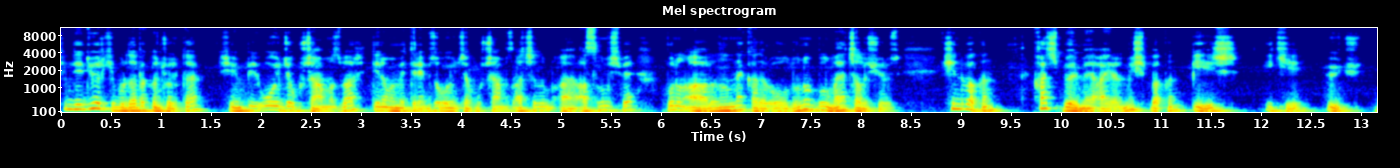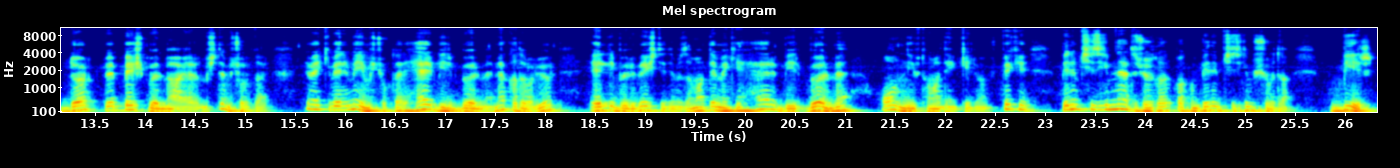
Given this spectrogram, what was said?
Şimdi diyor ki burada bakın çocuklar. Şimdi bir oyuncak uçağımız var. Dinamometremize oyuncak uçağımız açılım, asılmış ve bunun ağırlığının ne kadar olduğunu bulmaya çalışıyoruz. Şimdi bakın kaç bölmeye ayrılmış? Bakın 1, 2, 3, 4 ve 5 bölmeye ayrılmış değil mi çocuklar? Demek ki benim neymiş çocuklar? Her bir bölme ne kadar oluyor? 50 bölü 5 dediğimiz zaman demek ki her bir bölme 10 Newton'a denk geliyormuş. Peki benim çizgim nerede çocuklar? Bakın benim çizgim şurada. 1,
